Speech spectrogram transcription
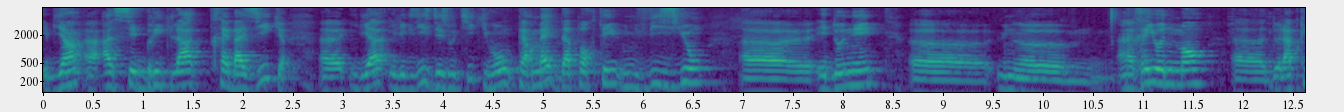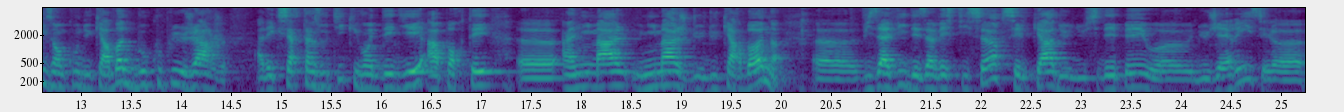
eh bien, à ces briques-là très basiques, euh, il, y a, il existe des outils qui vont permettre d'apporter une vision euh, et donner une, un rayonnement de la prise en compte du carbone beaucoup plus large avec certains outils qui vont être dédiés à apporter un image, une image du, carbone euh, vis-à-vis des investisseurs. C'est le cas du, CDP ou euh, du GRI, c'est le,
